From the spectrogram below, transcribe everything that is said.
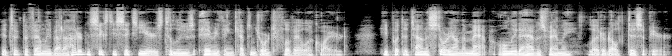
It took the family about 166 years to lose everything Captain George Flavel acquired. He put the town of Story on the map, only to have his family let it all disappear.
